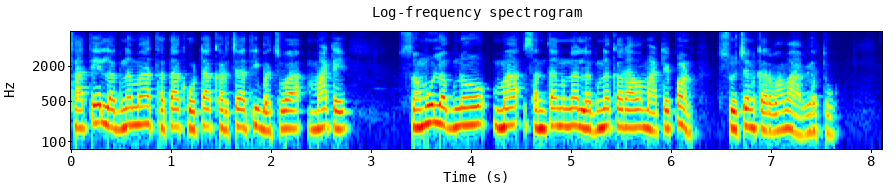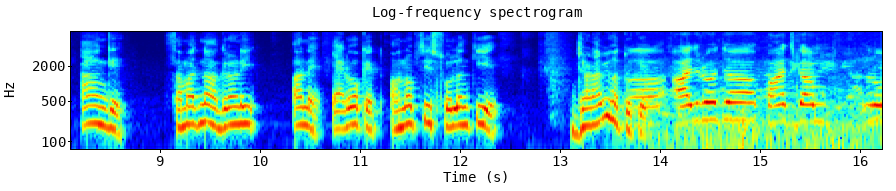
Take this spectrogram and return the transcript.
સાથે લગ્નમાં થતા ખોટા ખર્ચાથી બચવા માટે સમૂહ લગ્નોમાં સંતાનોના લગ્ન કરાવવા માટે પણ સૂચન કરવામાં આવ્યું હતું. આ અંગે સમાજના અગ્રણી અને એડવોકેટ અનોપસિંહ સોલંકીએ જણાવ્યું હતું કે આજરોજ પાંચ ગામનો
